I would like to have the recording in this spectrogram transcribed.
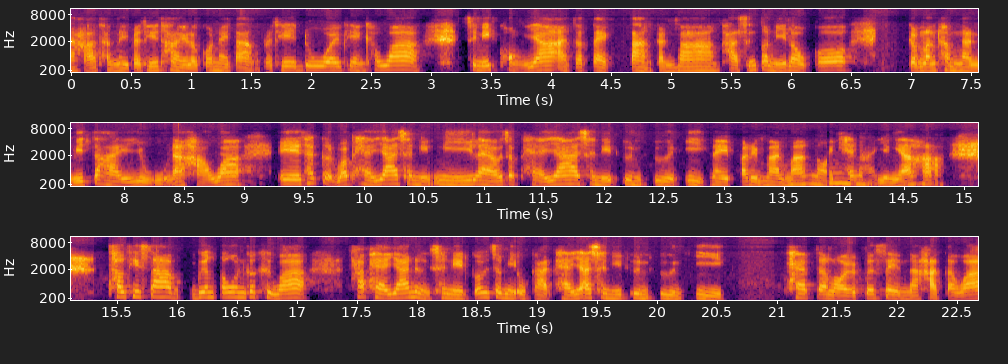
นะคะ ทั้งในประเทศไทยแล้วก็ในต่างประเทศด้วย เพียงแค่ว่าชนิดของหญ้าอาจจะแตกต่างกันบ้างค่ะ ซึ่งตอนนี้เราก็ กำลังทำงานวิจัยอยู่นะคะว่าเอะถ้าเกิดว่าแพ้หญ้าชนิดนี้แล้วจะแพ้หญ้าชนิดอื่น ๆ อีกในปริมาณมากน้อยแค่ไหนอย่างเงี้ยค่ะ เท่าที่ทราบเบื้องต้นก็คือว่า ถ้าแพ้หญ้าหนึ่งชนิดก็จะมีโอกาสแพ้หญ้าชนิดอื่น ๆ อีกแทบจะร้อยเปอร์เซ็นต์นะคะ แต่ว่า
